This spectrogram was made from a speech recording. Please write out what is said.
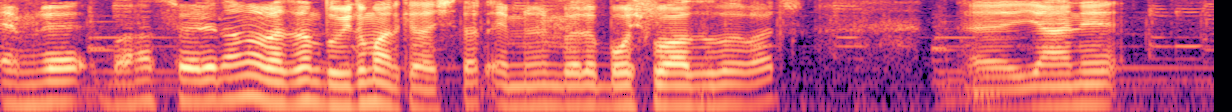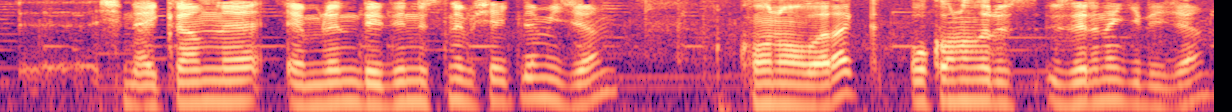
Emre bana söyledi ama bazen duydum arkadaşlar. Emre'nin böyle boş boğazlılığı var. Ee, yani e, şimdi Ekrem'le Emre'nin dediğinin üstüne bir şey eklemeyeceğim. Konu olarak o konular üz- üzerine gideceğim.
